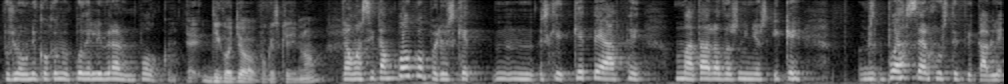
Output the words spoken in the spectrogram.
pues lo único que me puede librar un poco. Eh, digo yo, porque es que no. Que aún así tampoco, pero es que, mm, es que, ¿qué te hace matar a dos niños y que pueda ser justificable?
